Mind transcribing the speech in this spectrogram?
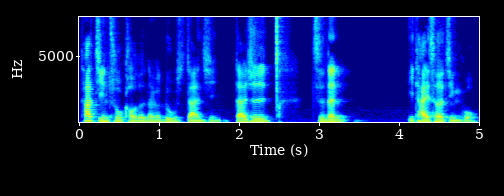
它进出口的那个路是单行，但是只能一台车经过，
